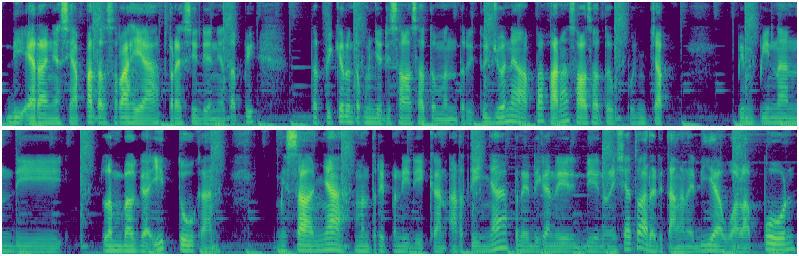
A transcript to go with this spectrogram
Di eranya siapa terserah ya presidennya, tapi terpikir untuk menjadi salah satu menteri. Tujuannya apa? Karena salah satu puncak pimpinan di lembaga itu kan misalnya Menteri Pendidikan, artinya pendidikan di, di Indonesia tuh ada di tangannya dia, walaupun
